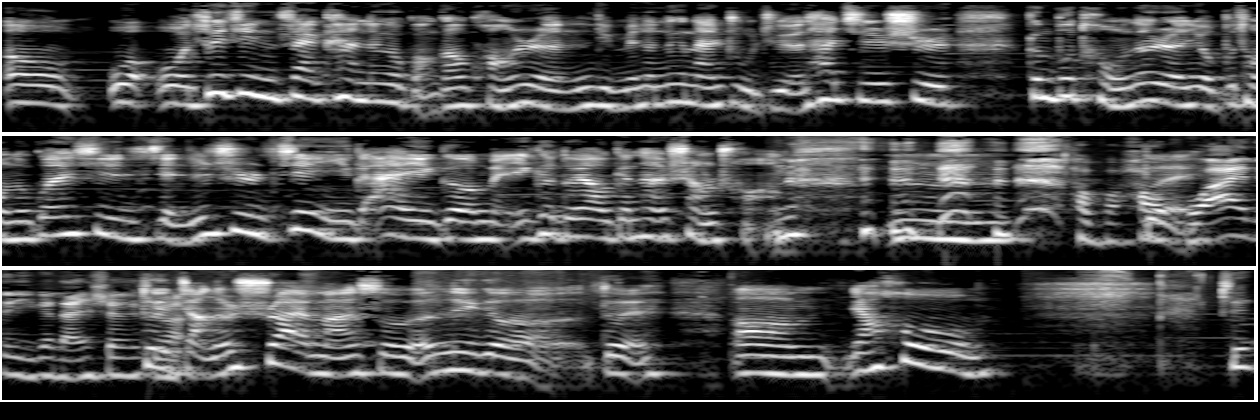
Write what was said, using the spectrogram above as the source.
呃，我我最近在看那个《广告狂人》里面的那个男主角，他其实是跟不同的人有不同的关系，简直是见一个爱一个，每一个都要跟他上床。嗯，好不好对博爱的一个男生，对，长得帅嘛，所那个对，嗯，然后这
